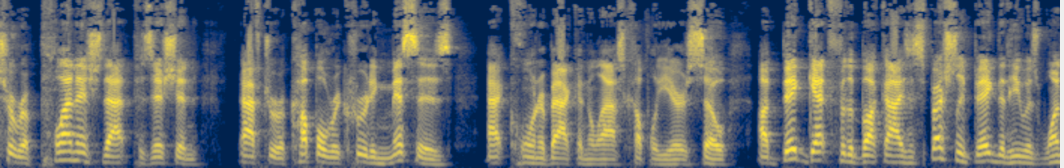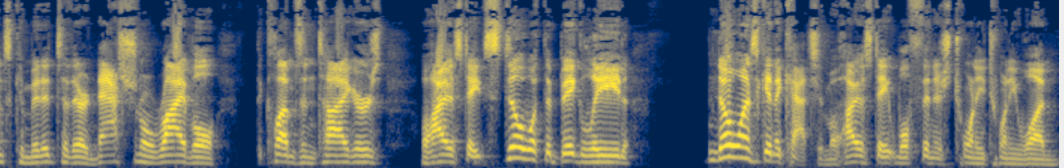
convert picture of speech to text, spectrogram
to replenish that position after a couple recruiting misses at cornerback in the last couple years. So a big get for the Buckeyes, especially big that he was once committed to their national rival, the Clemson Tigers. Ohio State still with the big lead. No one's going to catch him. Ohio State will finish 2021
